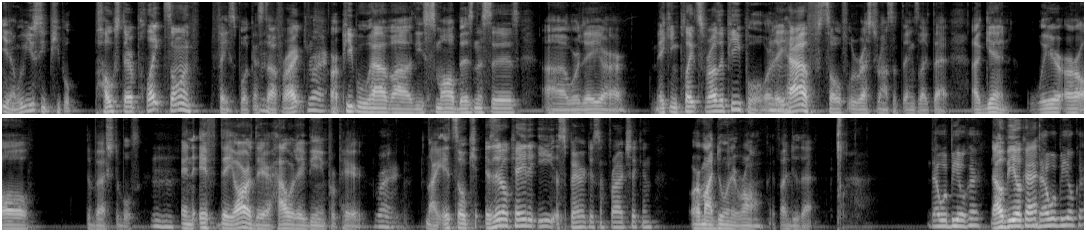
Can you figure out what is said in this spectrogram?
you know, you see people post their plates on Facebook and stuff, right? Right. Or people who have uh, these small businesses uh, where they are making plates for other people, or they have soul food restaurants and things like that. Again, where are all the vegetables? Mm-hmm. And if they are there, how are they being prepared? Right. Like it's okay. Is it okay to eat asparagus and fried chicken, or am I doing it wrong if I do that? That would be okay. That would be okay. That would be okay.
